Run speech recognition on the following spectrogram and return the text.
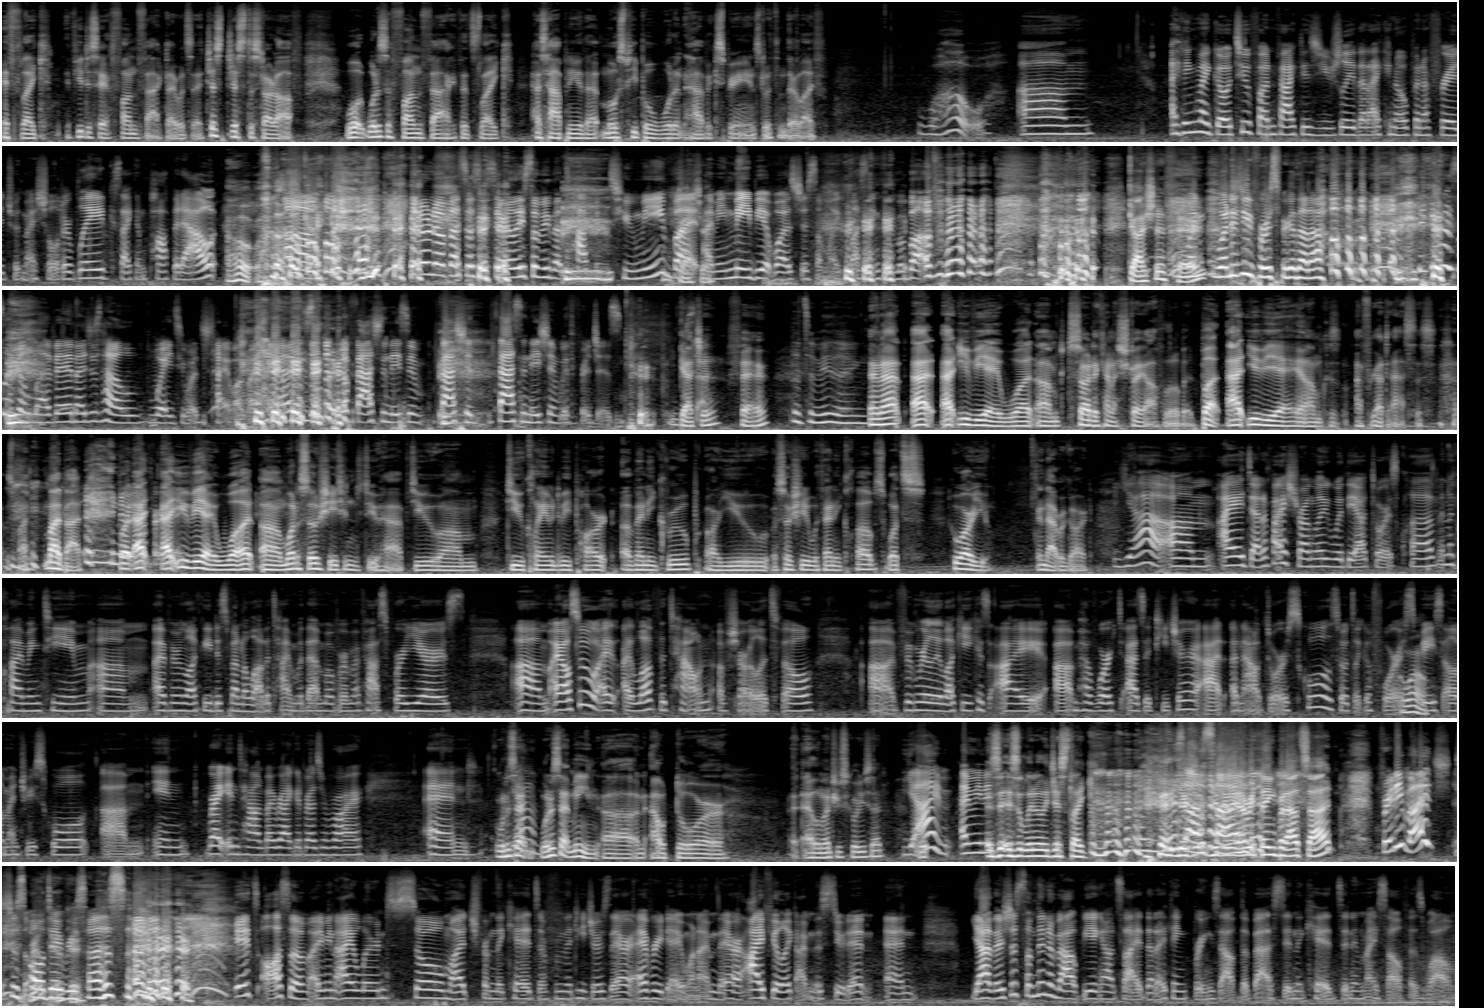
if like, if you just say a fun fact, I would say just just to start off, what what is a fun fact that's like has happened to you that most people wouldn't have experienced within their life? Whoa. Um, I think my go-to fun fact is usually that I can open a fridge with my shoulder blade because I can pop it out. Oh, Um, I don't know if that's necessarily something that's happened to me, but Gotcha. I mean, maybe it was just some like blessing from above. gotcha, fair. When, when did you first figure that out? I think I was like 11. I just had a, way too much time on my hands. like a fascination, fashion, fascination with fridges. gotcha, fair. That's amazing. And at, at, at UVA, what um sorry to kind of stray off a little bit, but at UVA, um, because I forgot to ask this, that was my, my bad. No, but you're at, at. UVA, what um what associations do you have? Do you um do you claim to be part of any group? Are you associated with any clubs? What's who are you in that regard? Yeah, um, I identify strongly with the Outdoors Club and the climbing team. Um, I've been lucky to spend a lot of time with them over my past four years. Um, I also I, I love the town of Charlottesville. Uh, I've been really lucky because I um, have worked as a teacher at an outdoor school, so it's like a forest-based elementary school um, in right in town by Ragged Reservoir. And What does yeah. that What does that mean? Uh, an outdoor elementary school? You said? Yeah, I, I mean Is it is it literally just like you're, you're doing everything but outside? pretty much. It's just all day Okay. recess. it's awesome. I mean, I learned so much from the kids and from the teachers there every day when I'm there. I feel like I'm the student and yeah, there's just something about being outside that I think brings out the best in the kids and in myself as well.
